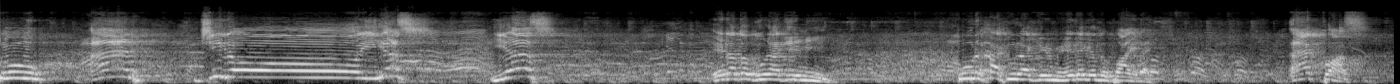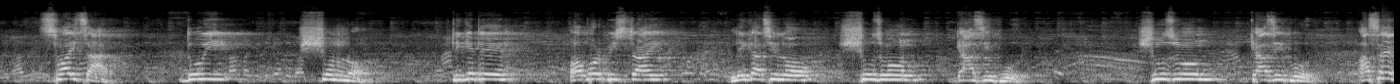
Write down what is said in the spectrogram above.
two and zero yes yes এটা তো গুড়া কিরমি পুরা গুড়া কিরমি এটা কিন্তু পাই নাই। এক পাঁচ, ছয় চার। দুই শূন্য। টিকিটের অপর পৃষ্ঠায় লেখা ছিল সুজন গাজীপুর। সুজন গাজীপুর। আছেন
